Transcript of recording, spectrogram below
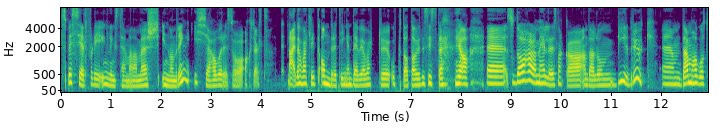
spesielt fordi yndlingstemaet deres, innvandring, ikke har vært så aktuelt. Nei, det har vært litt andre ting enn det vi har vært eh, opptatt av i det siste. Ja, eh, så da har de heller snakka en del om bilbruk. De har gått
